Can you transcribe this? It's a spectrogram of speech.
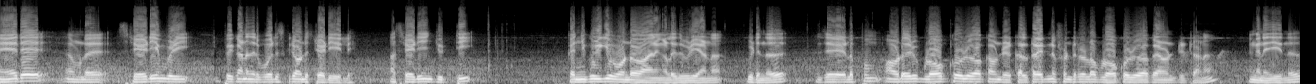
നേരെ നമ്മുടെ സ്റ്റേഡിയം വഴി ഇപ്പോൾ കാണുന്ന പോലീസ് ഗ്രൗണ്ട് സ്റ്റേഡിയം ഇല്ലേ? ആ സ്റ്റേഡിയം ചുറ്റി കഞ്ഞിക്കുഴിക്ക് പോകേണ്ട വാഹനങ്ങൾ ഇതുവഴിയാണ് വിടുന്നത്. എളുപ്പം അവിടെ ഒരു ബ്ലോക്ക് ഒഴിവാക്കാൻ വേണ്ടി കളക്ട്രേറ്റിന്റെ ഫ്രണ്ടിലുള്ള ബ്ലോക്ക് ഒഴിവാക്കാൻ വേണ്ടിയിട്ടാണ് അങ്ങനെ ചെയ്യുന്നത്.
